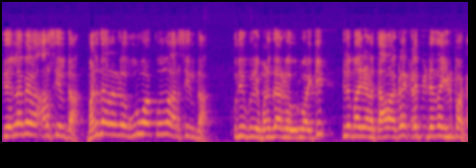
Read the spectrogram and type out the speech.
இது எல்லாமே அரசியல் தான். மனுதாரர்களை உருவாக்குவதும் அரசியல் தான். புதிய புதிய மனுதாரர்களை உருவாக்கி இந்த மாதிரியான தாவாக்களை கிளப்பிட்டே தான் இருப்பாங்க.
